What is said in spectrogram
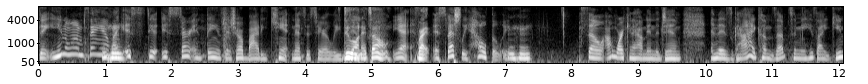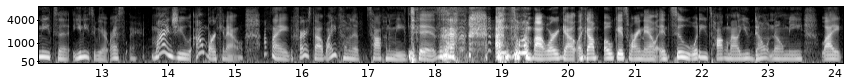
The- you know what I'm saying? Like it's still it's certain things that your body can't necessarily Do do, on its own. Yes, Right. Especially healthily. Mm-hmm. So I'm working out in the gym, and this guy comes up to me. He's like, "You need to, you need to be a wrestler." Mind you, I'm working out. I'm like, first off, why you coming up talking to me? Because I'm doing my workout. Like I'm focused right now. And two, what are you talking about? You don't know me. Like,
